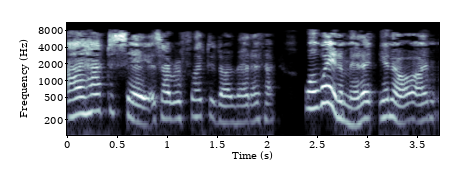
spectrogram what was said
I have to say, as I reflected on that, I thought, well, wait a minute, you know, I'm,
